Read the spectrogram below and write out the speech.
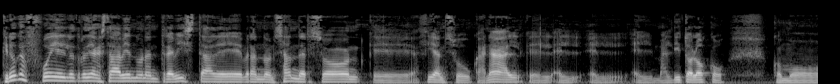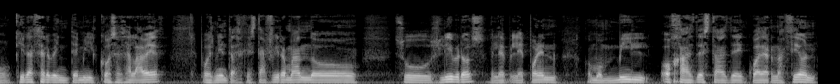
creo que fue el otro día que estaba viendo una entrevista de Brandon Sanderson que hacía en su canal, que el, el, el, maldito loco, como quiere hacer 20.000 cosas a la vez, pues mientras que está firmando sus libros, que le, le, ponen como mil hojas de estas de encuadernación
